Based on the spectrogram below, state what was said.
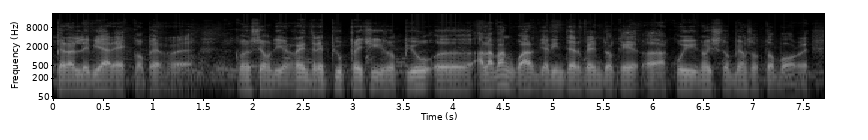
per alleviare, ecco, per dire, rendere più preciso, più eh, all'avanguardia l'intervento a cui noi ci dobbiamo sottoporre.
